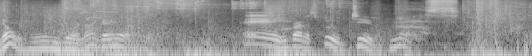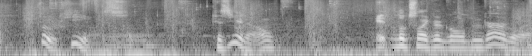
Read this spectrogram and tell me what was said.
No, you are not getting away. Hey, he brought us food too. Nice. Food heals. Because, you know, it looks like a golden gargoyle.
